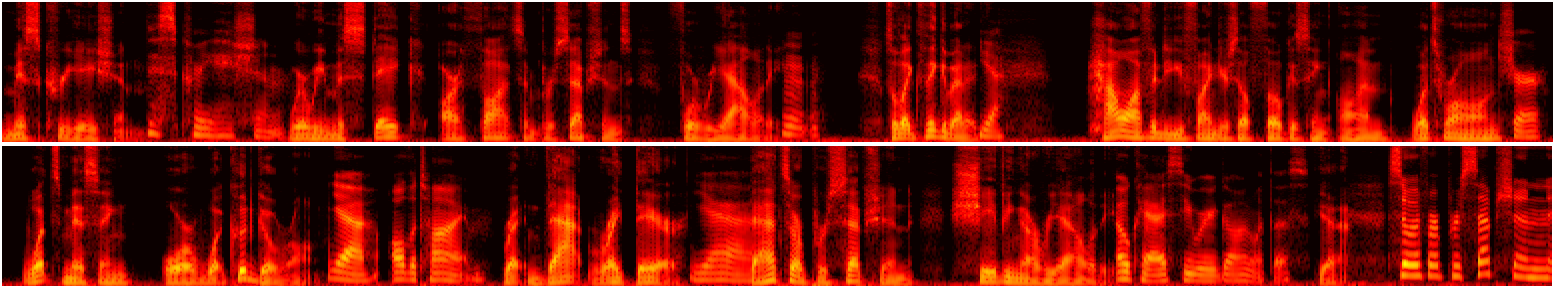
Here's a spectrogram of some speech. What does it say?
miscreation, Miscreation. where we mistake our thoughts and perceptions for reality. Mm, So, like, think about it. Yeah. How often do you find yourself focusing on what's wrong, Sure. what's missing, or what could go wrong? Yeah, all the time. Right. And that right there, Yeah. that's our perception shaving our reality. okay, I see where you're going with this. Yeah. So if our perception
